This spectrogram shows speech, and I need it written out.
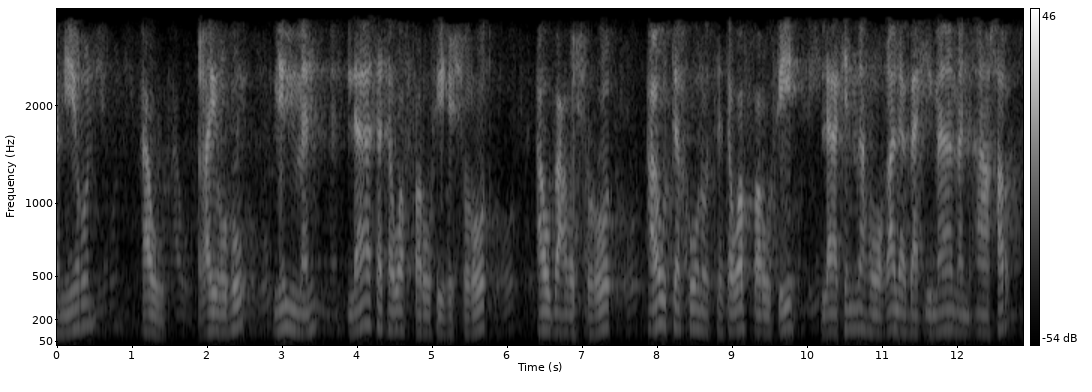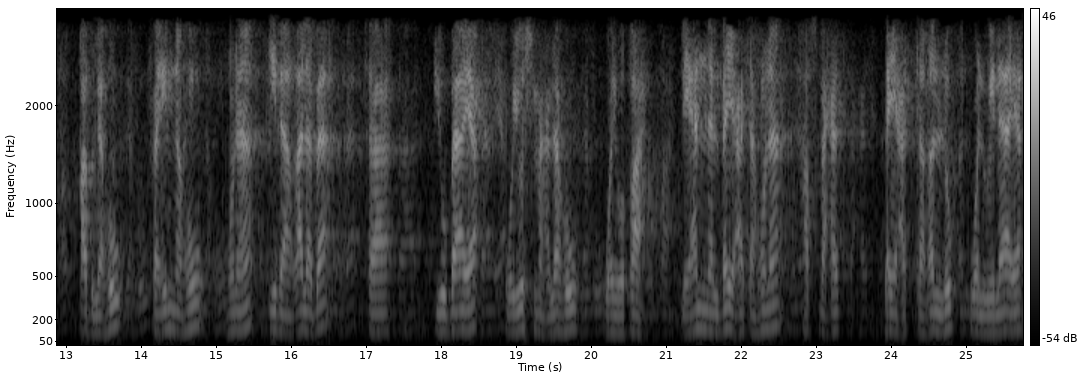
أمير أو غيره ممن لا تتوفر فيه الشروط أو بعض الشروط أو تكون تتوفر فيه لكنه غلب إماما آخر قبله فإنه هنا إذا غلب فيبايع ويسمع له ويطاع. لأن البيعة هنا أصبحت بيعة تغلب والولاية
